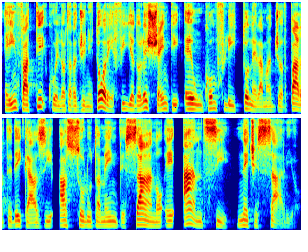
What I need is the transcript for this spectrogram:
E infatti quello tra genitori e figli adolescenti è un conflitto nella maggior parte dei casi assolutamente sano e anzi necessario.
